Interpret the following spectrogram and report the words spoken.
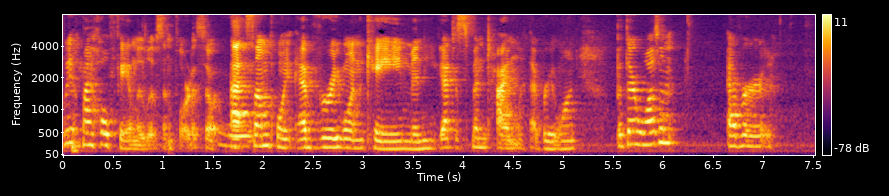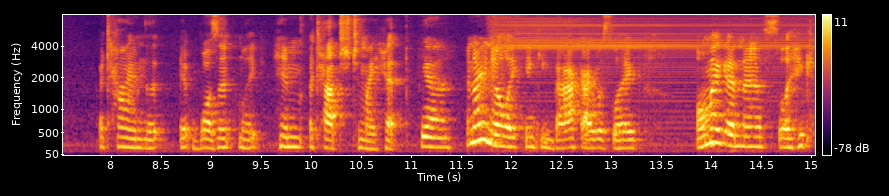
we, my whole family lives in Florida. So Right. at some point, everyone came and he got to spend time with everyone. But there wasn't ever a time that it wasn't like him attached to my hip. Yeah, And I know, like, thinking back, I was like, oh my goodness, like,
